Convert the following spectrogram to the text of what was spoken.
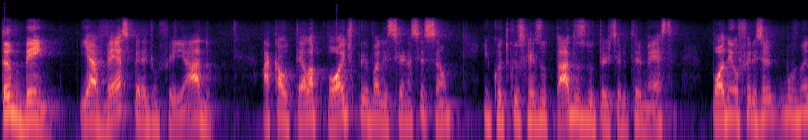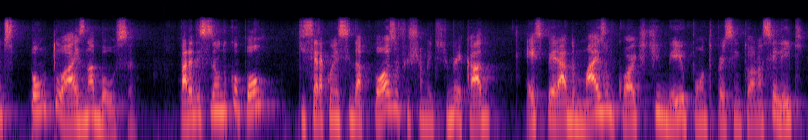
também e à véspera de um feriado, a cautela pode prevalecer na sessão, enquanto que os resultados do terceiro trimestre podem oferecer movimentos pontuais na bolsa. Para a decisão do cupom, que será conhecida após o fechamento de mercado, é esperado mais um corte de meio ponto percentual na Selic,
